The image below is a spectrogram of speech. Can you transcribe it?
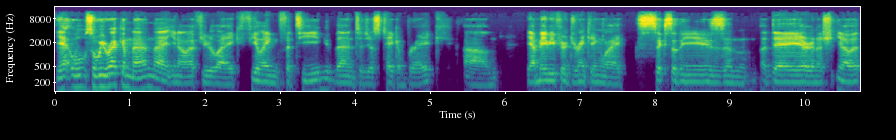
Yeah, well, so we recommend that you know if you're like feeling fatigue, then to just take a break. Um, yeah, maybe if you're drinking like six of these in a day or in a you know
